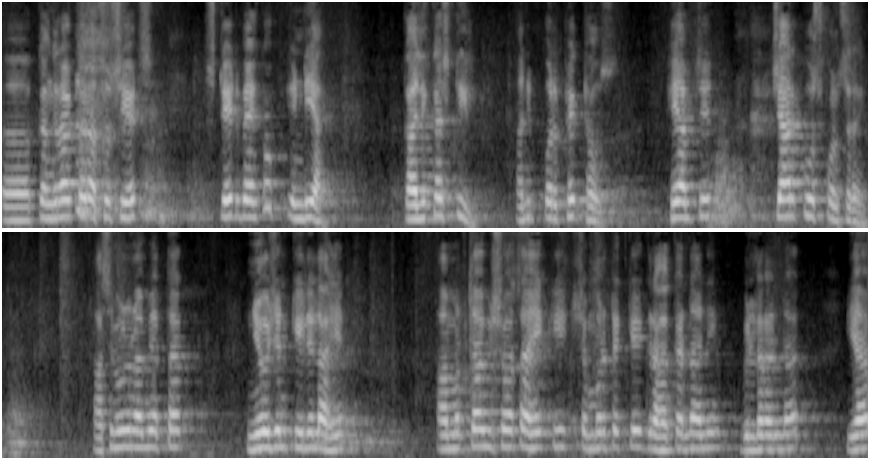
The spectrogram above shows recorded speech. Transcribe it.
अ, Kangralkar associates State Bank of India Kalika steel आणि परफेक्ट हाऊस हे आमचे चार को स्पॉन्सर आहेत. असं मिळून आम्ही आता नियोजन केलेलं आहे. आमचा विश्वास आहे की शंभर टक्के ग्राहकांना आणि बिल्डरांना या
